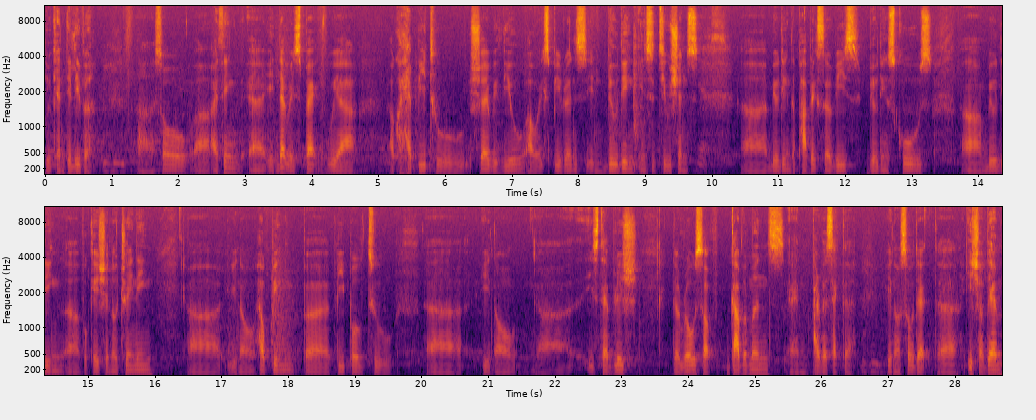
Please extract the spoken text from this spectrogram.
you can deliver. Mm-hmm. Uh, so uh, I think in that respect, we are quite happy to share with you our experience in building institutions, yes. uh, building the public service, building schools, uh, building uh, vocational training, you know, helping people to, you know, establish the roles of governments and private sector, mm-hmm. you know, so that uh, each of them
